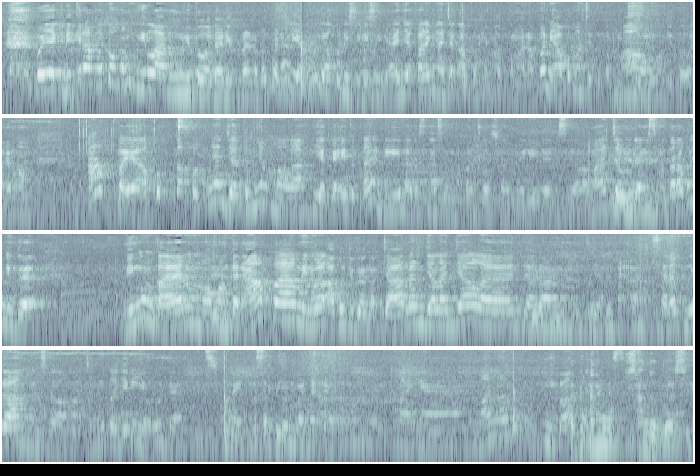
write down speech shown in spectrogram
banyak dikira aku tuh menghilang gitu dari peradaban padahal ya aku aku di sini sini aja kalian ngajak aku hangout ke mana pun ya aku masih tetap mau gitu emang apa ya? Aku takutnya jatuhnya malah ya kayak itu tadi harus ngasih makan sosial media dan segala macam Iya. dan sementara aku juga bingung kan mau Iya. konten apa? Minimal aku juga nggak jarang jalan-jalan jarang Iya, iya, ya betul. kayak selebgram dan segala macam gitu jadi ya udah it's fine meskipun Tapi- banyak yang nanya mana hilang tapi kamu sanggup gak sih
